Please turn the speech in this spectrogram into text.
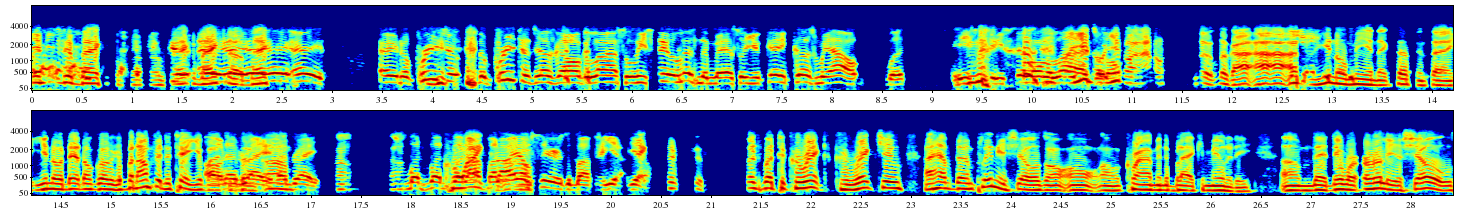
you need to back up, back, back hey, up, back hey, hey, hey, the preacher, the preacher just got off the line, so he's still listening, man. So you can't cuss me out, but he's he's still on the line. you know, so you know, I don't. Look, look, I, I, I, you know me and that cussing thing. You know that don't go together. But I'm finna tell you about Oh, that's this, right. um, that's right. uh, uh, But but but I, but I am serious about that. Yeah, yeah. But but to correct correct you, I have done plenty of shows on, on, on crime in the black community. Um, that there were earlier shows,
